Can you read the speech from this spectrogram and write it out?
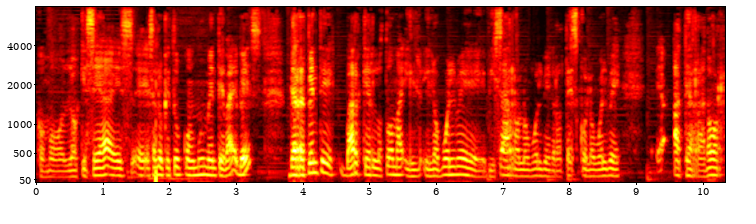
como lo que sea, es, es algo que tú comúnmente ves. De repente Barker lo toma y, lo vuelve bizarro, lo vuelve grotesco, lo vuelve eh, aterrador.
